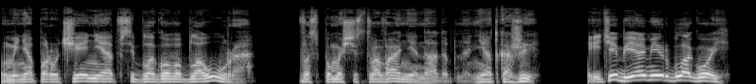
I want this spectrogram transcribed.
У меня поручение от Всеблагого Блаура. Воспомоществование надобно, не откажи». «И тебе, мир благой!»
